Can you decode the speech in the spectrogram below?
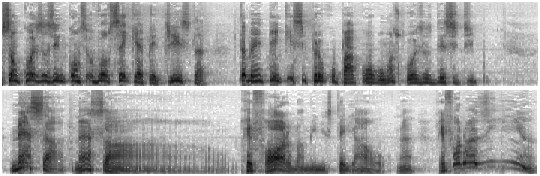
São coisas inconcebíveis. Você que é petista também tem que se preocupar com algumas coisas desse tipo. Nessa, nessa reforma ministerial, né? reformazinha,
